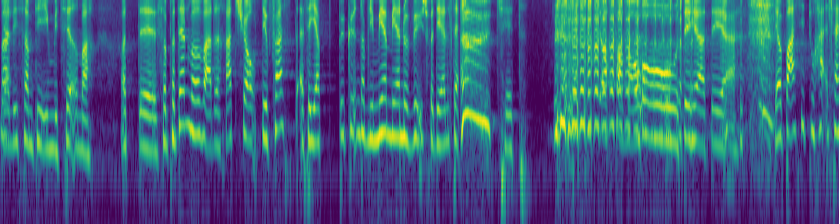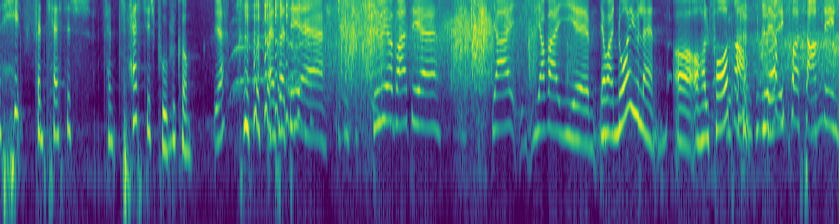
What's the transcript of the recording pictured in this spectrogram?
Nej. Jeg ligesom de inviterede mig. Og det, så på den måde var det ret sjovt. Det er først, altså jeg begyndte at blive mere og mere nervøs, fordi alle sagde, tæt. Og så gik det op for mig, åh, det her, det er... Jeg vil bare sige, du har altså et helt fantastisk, fantastisk publikum. Ja. altså det er, det vil jeg bare, det er, Jeg, jeg, var i, øh, jeg var i Nordjylland og, og holdt foredrag. Det er jo ikke for at sammenligne.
